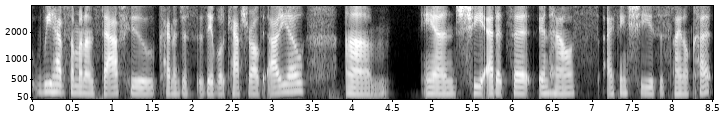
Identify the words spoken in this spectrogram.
we have someone on staff who kind of just is able to capture all the audio. Um, and she edits it in house. I think she uses Final Cut.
